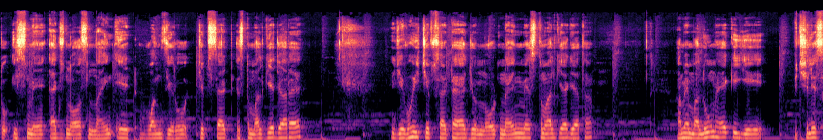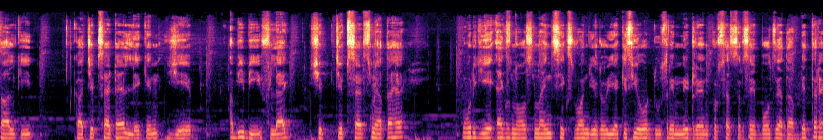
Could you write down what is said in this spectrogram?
تو اس میں Exynos nine eight one zero chipset استعمال کیا جا رہا ہے۔ یہ وہی چپ سیٹ ہے جو نوٹ نائن میں استعمال کیا گیا تھا۔ ہمیں معلوم ہے کہ یہ پچھلے سال کی کا چپ سیٹ ہے، لیکن یہ ابھی بھی فلیگ شپ چپ سیٹس میں آتا ہے اور یہ Exynos nine six one zero یا کسی اور دوسرے مڈ رینج پروسیسر سے بہت زیادہ بہتر ہے۔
